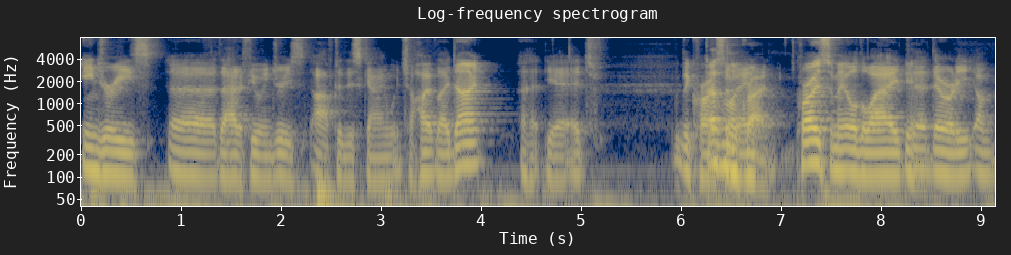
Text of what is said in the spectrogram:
injuries. Uh, they had a few injuries after this game, which I hope they don't. Uh, yeah, it's the Crows. Doesn't for look me. great. Crows for me all the way. Yeah. They're, they're already. Um,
